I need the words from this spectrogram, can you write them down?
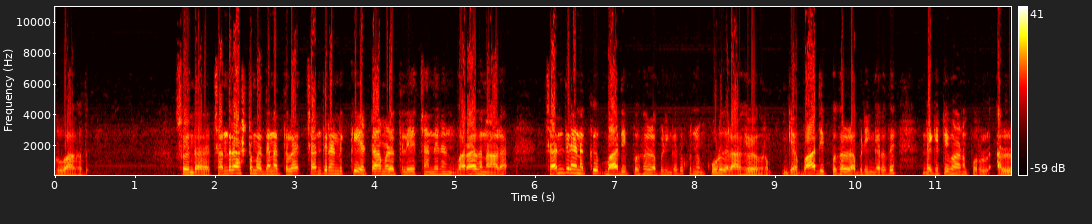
உருவாகுது. ஸோ இந்த சந்திராஷ்டம தினத்தில் சந்திரனுக்கு எட்டாம் இடத்துலேயே சந்திரன் வராதனால சந்திரனுக்கு பாதிப்புகள் அப்படிங்கிறது கொஞ்சம் கூடுதலாகவே வரும். இங்கே பாதிப்புகள் அப்படிங்கிறது நெகட்டிவான பொருள் அல்ல.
